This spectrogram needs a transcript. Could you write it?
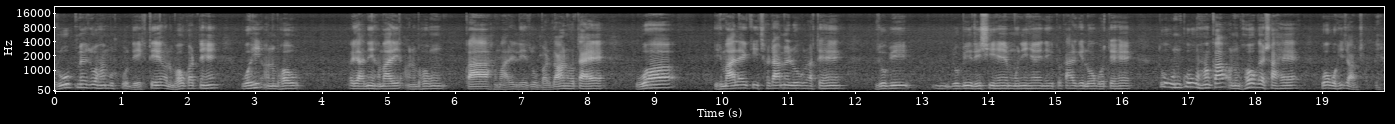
रूप में जो हम उसको देखते हैं, अनुभव करते हैं, वही अनुभव, यानी हमारे अनुभवों का हमारे लिए जो वरदान होता है, वह हिमालय की छटा में लोग रहते हैं, जो भी जो भी ऋषि हैं, मुनि हैं अनेक प्रकार के लोग होते हैं तो उनको वहाँ का अनुभव कैसा है, वो वही जान सकते हैं।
